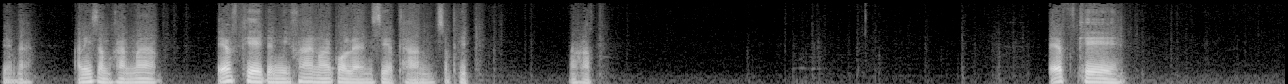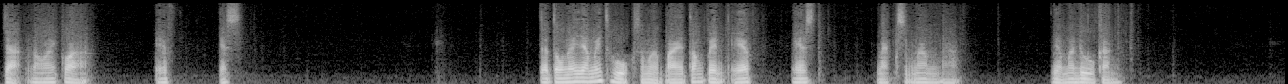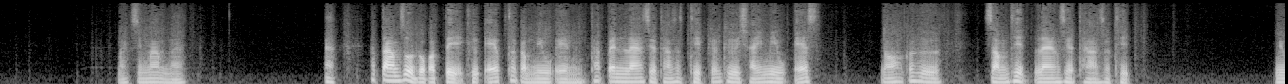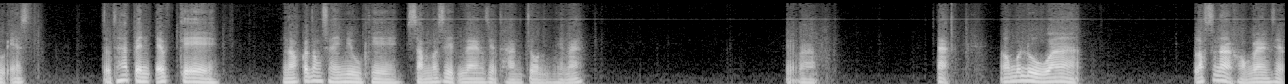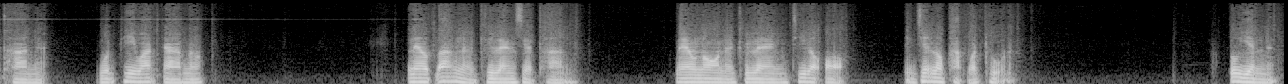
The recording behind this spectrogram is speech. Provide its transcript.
เห็นไหมอันนี้สำคัญมาก Fk จะมีค่าน้อยกว่าแรงเสียดทานสถิตนะครับ Fk จะน้อยกว่า Fs แต่ตรงนี้ยังไม่ถูกเสมอไปต้องเป็น Fs maximum นะครับ เดี๋ยวมาดูกัน maximum นะอะถ้าตามสูตรปกติคือ F เท่ากับ mu n ถ้าเป็นแรงเสียดทานสถิตก็คือใช้ mu s เนาะก็คือสัมถิตแรงเสียดทานสถิต mu s แต่ถ้าเป็น Fk นาะก็ต้องใช้ mu k สัมประสิทธิ์แรงเสียดทานจนเห็นไหมเห็นไหมครับอะลองมาดูว่า ลักษณะของแรงเสียดทานเนี่ยบนพี่วาดกราฟเนาะแนวตั้งเนี่ยคือแรงเสียดทาน แนวนอนเนี่ยคือแรงที่เราออก อย่างเช่นเราผลักวัตถุนะตู้เย็นเนี่ย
